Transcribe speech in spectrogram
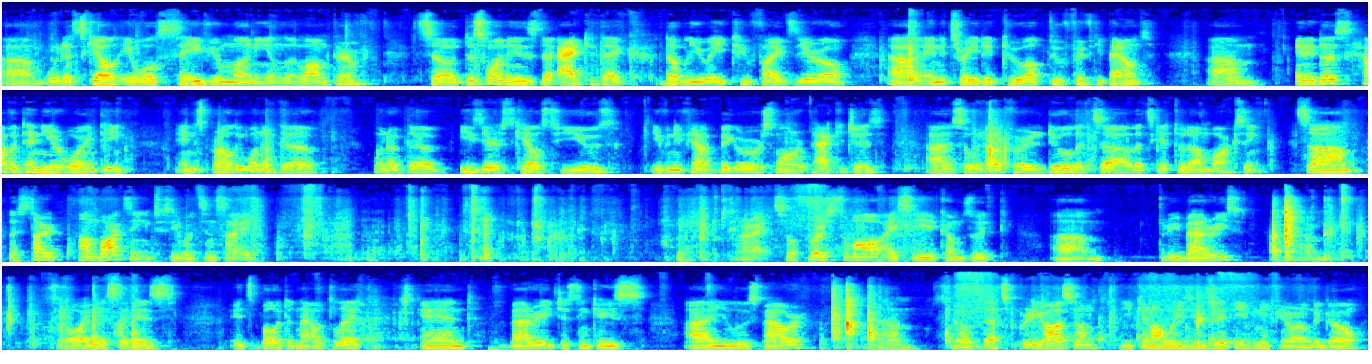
uh, with a scale. It will save you money in the long term. So this one is the Accuteck W8250, uh, and it's rated to up to 50 pounds. Um, and it does have a 10-year warranty, and it's probably one of the one of the easier scales to use, even if you have bigger or smaller packages. Uh, so without further ado, let's uh, let's get to the unboxing. So um, let's start unboxing to see what's inside. Alright, so first of all, I see it comes with um, three batteries. Um, so I guess it is, it's both an outlet and battery just in case uh, you lose power. Um, so that's pretty awesome. You can always use it even if you're on the go.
